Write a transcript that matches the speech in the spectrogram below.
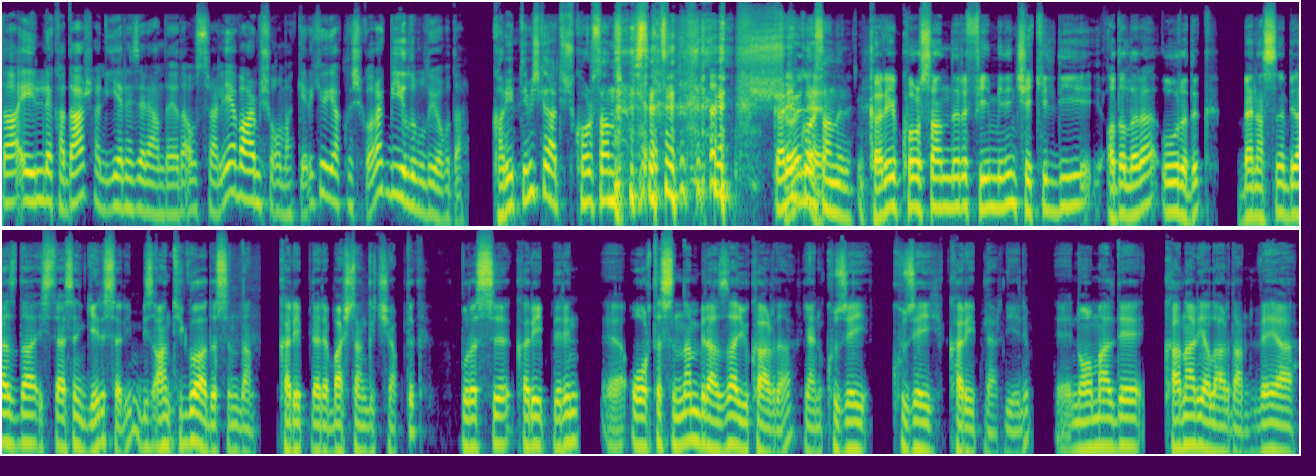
daha Eylül'e kadar hani Yeni Zelanda ya da Avustralya'ya varmış olmak gerekiyor. Yaklaşık olarak bir yılı buluyor bu da. Karayip demişken artık şu korsanları. Karayip korsanları. Karayip Korsanları filminin çekildiği adalara uğradık. Ben aslında biraz daha istersen geri sarayım. Biz Antigua adasından Karayiplere başlangıç yaptık. Burası Karayiplerin e, ortasından biraz daha yukarıda. Yani kuzey kuzey Karayipler diyelim. E, normalde Kanaryalardan veya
